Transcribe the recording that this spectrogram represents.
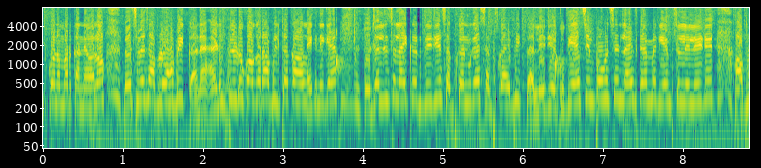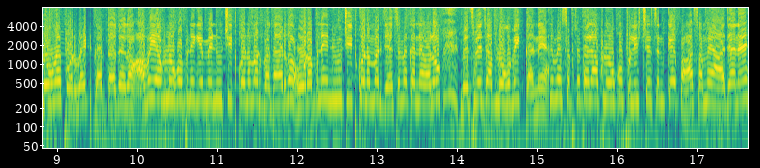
चीट को नंबर करने वाला हूँ। वैसे वैसे आप लोगों को भी करना है। एंड इस वीडियो को अगर अभी तक लाइक नहीं किया तो जल्दी से लाइक कर दीजिए सब्सक्राइब कर सब्सक्राइब भी कर लीजिए। क्योंकि ऐसे इंफॉर्मेशन लाइफ टाइम में गेम से रिलेटेड आप लोगों में प्रोवाइड करता था। तो अभी आप लोग अपने गेम में न्यू चीट को नंबर बता रहा हूँ और अपने न्यू चीट को नंबर जैसे मैं करने वाला हूँ वैसे वैसे आप लोगों को भी करने हैं। मैं सबसे पहले आप लोगों को पुलिस स्टेशन के पास हमें आ जाना है।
